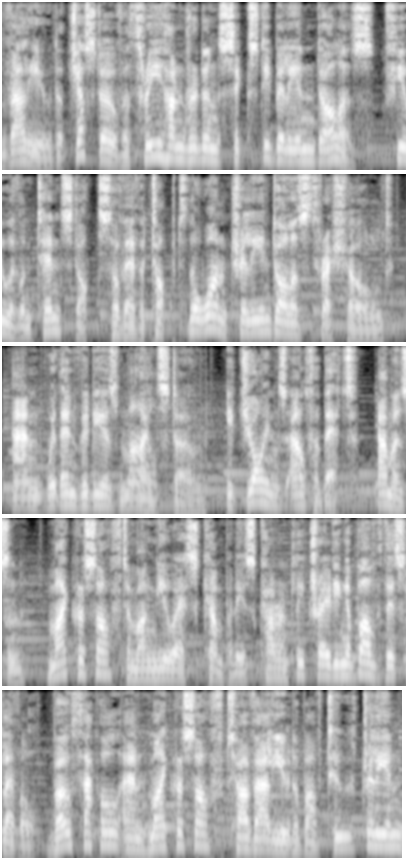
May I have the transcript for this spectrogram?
valued at just over $360 billion. Fewer than 10 stocks have ever topped the $1 trillion threshold, and with Nvidia's milestone, it joins Alphabet, Amazon, Microsoft among US companies currently trading above this level. Both Apple and Microsoft are valued above $2 trillion.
